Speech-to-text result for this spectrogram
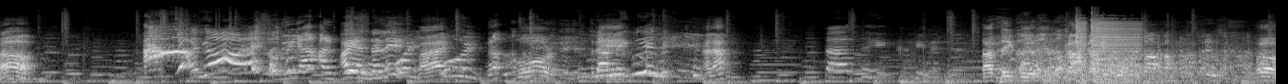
Ah, Ano? Ay, ang dali. five, four, three, anak? Tatay ko yan. Tatay ko yun. Gagawin ko. Oh,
